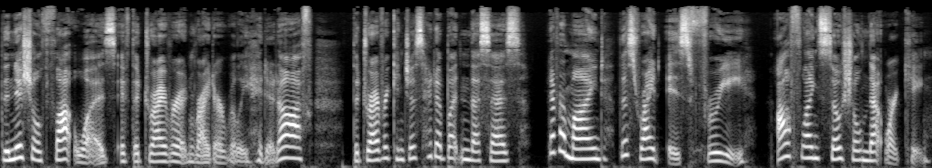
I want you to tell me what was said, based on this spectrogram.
The initial thought was if the driver and rider really hit it off, the driver can just hit a button that says, Never mind, this ride is free. Offline social networking.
